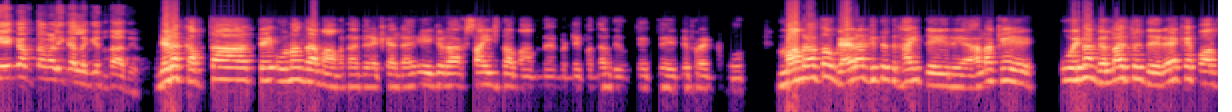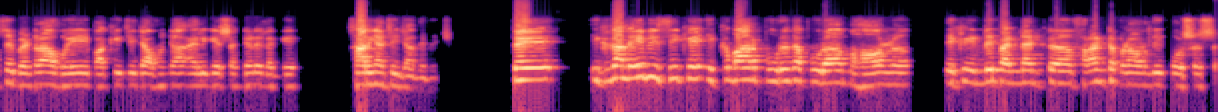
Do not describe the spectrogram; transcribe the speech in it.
ਕਿ ਕਵਤਾ ਵਾਲੀ ਗੱਲ ਅੱਗੇ ਬਤਾ ਦਿਓ। ਜਿਹੜਾ ਕਪਤਾ ਤੇ ਉਹਨਾਂ ਦਾ ਮਾਮਲਾ ਮੇਰੇ ਖਿਆਲ ਹੈ ਇਹ ਜਿਹੜਾ ਐਕਸਾਈਜ਼ ਦਾ ਮਾਮਲਾ ਹੈ ਵੱਡੇ ਪੱਧਰ ਦੇ ਉੱਤੇ ਤੇ ਡਿਫਰੈਂਟ ਹੋਰ। ਮਾਮਲਾ ਤਾਂ ਗਹਿਰਾ ਕਿਤੇ ਦਿਖਾਈ ਦੇ ਰਿਹਾ, ਹਾਲਾਂਕਿ ਉਹ ਇਹਨਾਂ ਗੱਲਾਂ ਤੋਂ ਦੇ ਰਿਹਾ ਕਿ ਪਾਲਿਸੀ ਬਿਲਡਰਾ ਹੋਈ ਬਾਕੀ ਚੀਜ਼ਾਂ ਹੋਈਆਂ ਐਲੀਗੇਸ਼ਨ ਜਿਹੜੇ ਲੱਗੇ ਸਾਰੀਆਂ ਚੀਜ਼ਾਂ ਦੇ ਵਿੱਚ। ਤੇ ਇੱਕ ਗੱਲ ਇਹ ਵੀ ਸੀ ਕਿ ਇੱਕ ਵਾਰ ਪੂਰੇ ਦਾ ਪੂਰਾ ਮਾਹੌਲ ਇੱਕ ਇੰਡੀਪੈਂਡੈਂਟ ਫਰੰਟ ਬਣਾਉਣ ਦੀ ਕੋਸ਼ਿਸ਼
